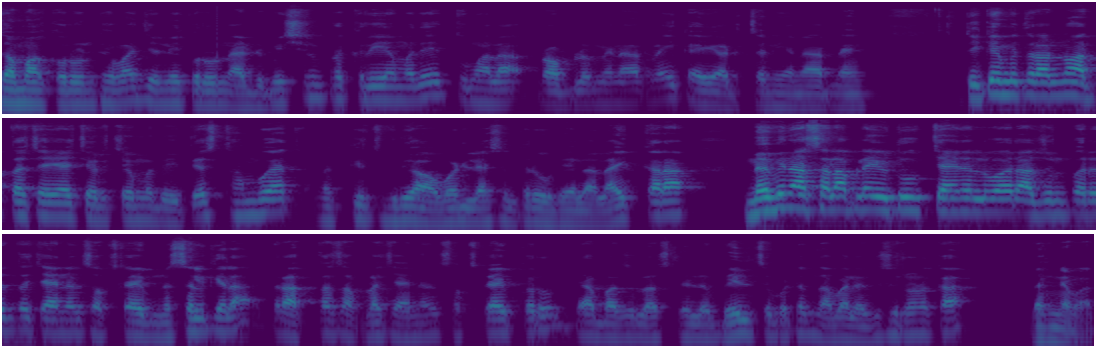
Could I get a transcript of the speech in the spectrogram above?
जमा करून ठेवा जेणेकरून ऍडमिशन प्रक्रियेमध्ये तुम्हाला प्रॉब्लेम येणार नाही काही अडचण येणार नाही. ठीक आहे मित्रांनो आत्ताच्या या चर्चेमध्ये इथेच थांबूयात. नक्कीच व्हिडिओ आवडले असेल तर व्हिडिओला लाईक करा. नवीन असाल आपल्या युट्यूब चॅनलवर अजूनपर्यंत चॅनल सबस्क्राईब नसेल केला तर आत्ताच आपला चॅनल सबस्क्राईब करून त्या बाजूला असलेलं बेलचं बटन दाबायला विसरू नका. धन्यवाद.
